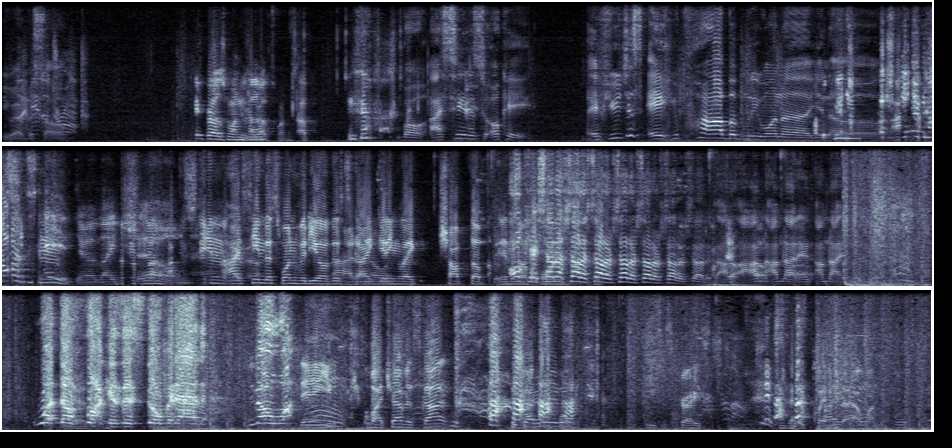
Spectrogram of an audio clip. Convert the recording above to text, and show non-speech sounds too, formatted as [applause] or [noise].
you ever saw. Big bros one cup. One [laughs] cup. Bro, I seen this. Okay, if you just ate, you probably wanna, you [laughs] know. [laughs] I cannot say it, dude. Like, chill. I've seen, I seen this one video of this I guy know. getting like chopped up in. Okay, the shut up, shut up, shut up, shut up, shut up, shut up, shut up. I don't, I'm, I'm not, in, I'm not into it. What the Yeah. fuck is this stupid ass? You know what? Dang, you mm. killed by Travis Scott. Jesus Christ. You gotta quit that one.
